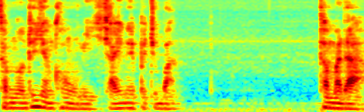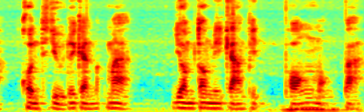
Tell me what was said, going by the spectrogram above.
สำนวนที่ยังคงมีใช้ในปัจจุบัน ธรรมดาคนที่อยู่ด้วยกันมากๆ ย่อมต้องมีการผิดพ้องหมองปาก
